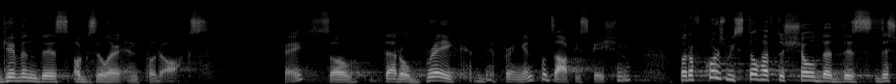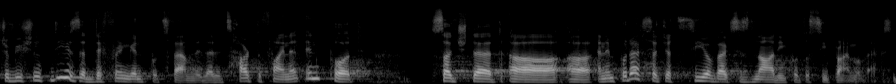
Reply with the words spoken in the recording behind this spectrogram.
given this auxiliary input aux. Okay, so that'll break differing inputs obfuscation. But of course, we still have to show that this distribution D is a differing inputs family, that it's hard to find an input such that uh, uh, an input x such that c of x is not equal to c prime of x.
